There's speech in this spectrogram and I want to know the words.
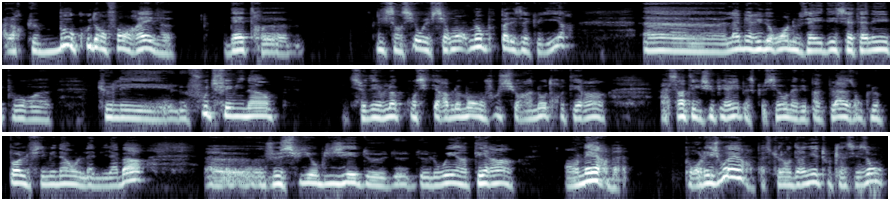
alors que beaucoup d'enfants rêvent d'être euh, licenciés au FC Rouen, mais on peut pas les accueillir. La mairie de Rouen nous a aidés cette année pour que les, le foot féminin se développe considérablement. On joue sur un autre terrain à Saint-Exupéry parce que sinon on n'avait pas de place. Donc le pôle féminin, on l'a mis là-bas. Euh, je suis obligé de, de, de louer un terrain en herbe pour les joueurs parce que l'an dernier, toute la saison,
